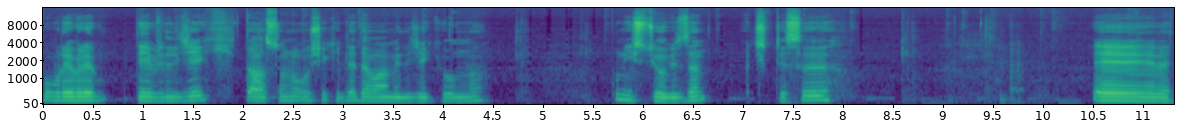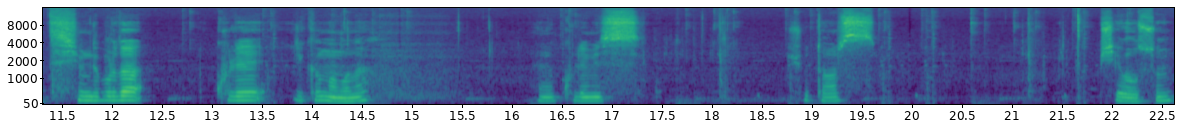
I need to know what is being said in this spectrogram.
Bu buraya böyle devrilecek. Daha sonra o şekilde devam edecek yoluna. Bunu istiyor bizden. Açıkçası. Evet. Şimdi burada kule yıkılmamalı. Yani kulemiz şu tarz bir şey olsun.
